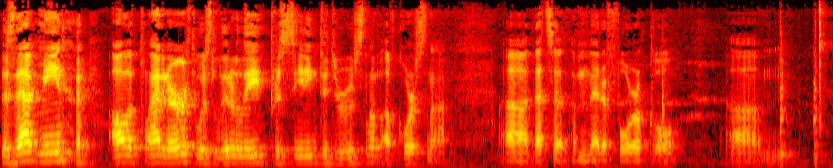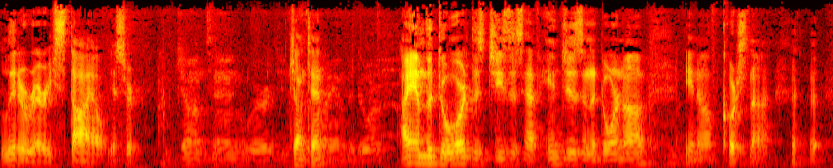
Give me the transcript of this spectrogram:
Does that mean all of planet Earth was literally proceeding to Jerusalem? Of course not. Uh, that's a, a metaphorical um, literary style. Yes, sir. John 10, where Jesus John 10? I am the door. I am the door. Does Jesus have hinges and a doorknob? You know, of course not.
